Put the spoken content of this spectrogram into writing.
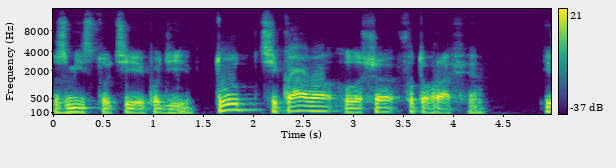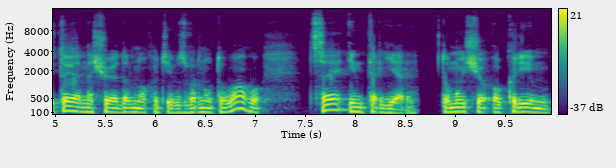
змісту цієї події. Тут цікава лише фотографія. І те, на що я давно хотів звернути увагу, це інтер'єри. Тому що, окрім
